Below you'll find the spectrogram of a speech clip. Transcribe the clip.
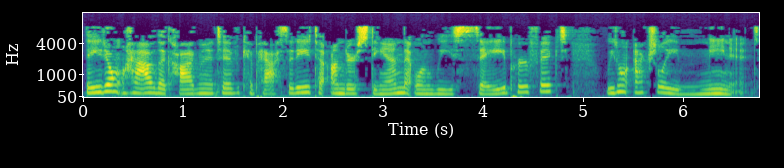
They don't have the cognitive capacity to understand that when we say perfect, we don't actually mean it.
